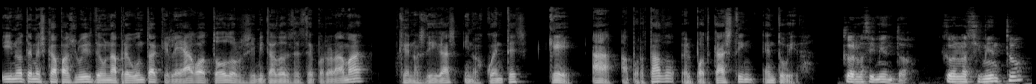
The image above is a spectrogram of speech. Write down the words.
Y no te me escapas, Luis, de una pregunta que le hago a todos los invitados de este programa, que nos digas y nos cuentes qué ha aportado el podcasting en tu vida. Conocimiento. Conocimiento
